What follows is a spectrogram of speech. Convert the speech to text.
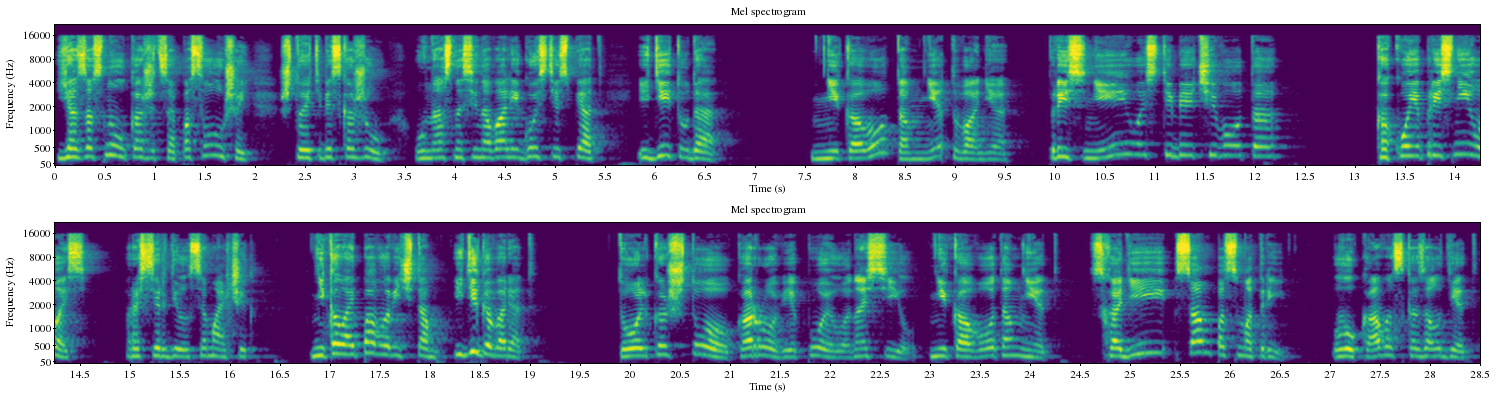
«Я заснул, кажется. Послушай, что я тебе скажу. У нас на сеновале гости спят. Иди туда». «Никого там нет, Ваня. Приснилось тебе чего-то?» «Какое приснилось?» – рассердился мальчик. «Николай Павлович там, иди, говорят». «Только что коровье пойло носил, никого там нет. Сходи, сам посмотри», – лукаво сказал дед.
